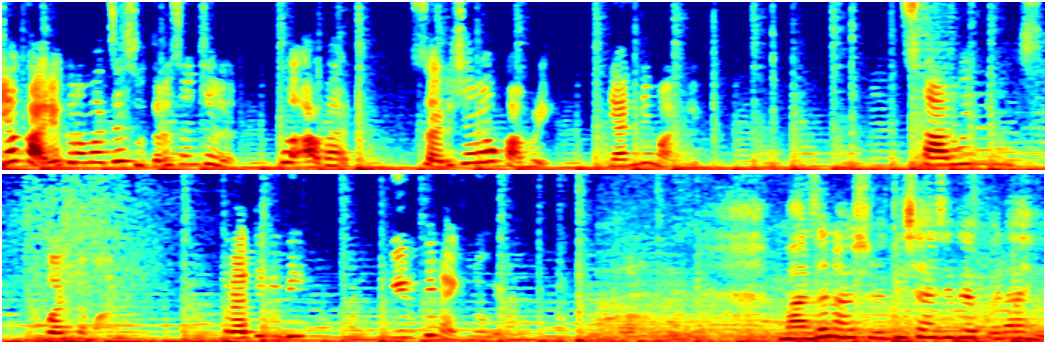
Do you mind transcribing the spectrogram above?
या कार्यक्रमाचे सूत्रसंचालन व आभार सर्जराव कांबळे यांनी मानले. स्टारविन न्यूज वर्तमान. प्रतिनिधी कीर्ती नाईकनोरे माझं नाव श्रुती शहाजी देवकर आहे.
